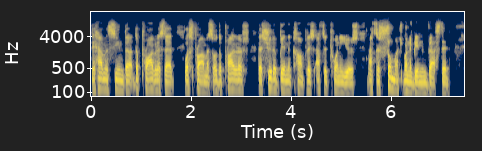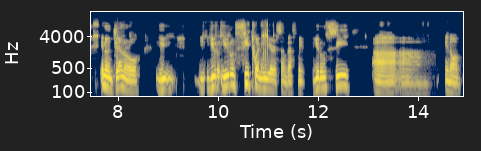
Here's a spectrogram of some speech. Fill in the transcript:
they haven't seen the, the progress that was promised or the progress that should have been accomplished after 20 years after so much money being invested. You know in general you you, you don't see 20 years investment. You don't see uh, uh, you know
